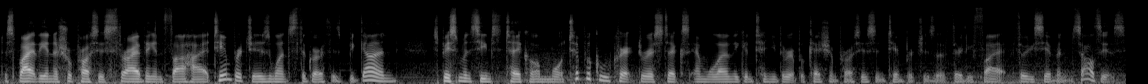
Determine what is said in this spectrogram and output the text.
Despite the initial process thriving in far higher temperatures, once the growth has begun, specimen seems to take on more typical characteristics and will only continue the replication process in temperatures of 35, 37 Celsius.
